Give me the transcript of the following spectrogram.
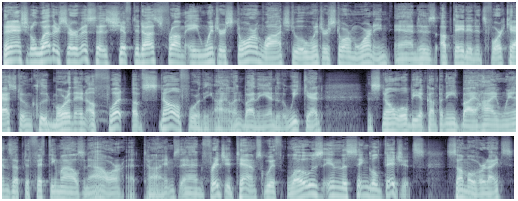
The National Weather Service has shifted us from a winter storm watch to a winter storm warning and has updated its forecast to include more than a foot of snow for the island by the end of the weekend. The snow will be accompanied by high winds up to 50 miles an hour at times and frigid temps with lows in the single digits some overnights.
